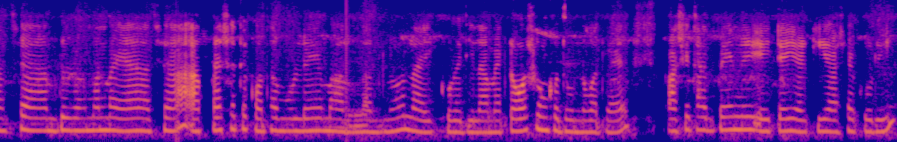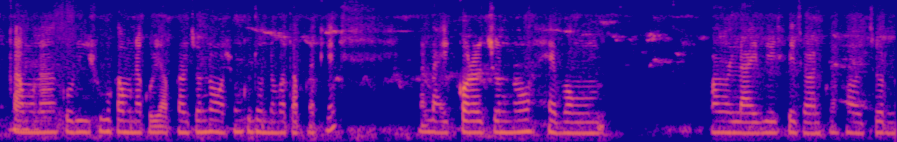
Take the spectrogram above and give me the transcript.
আচ্ছা, আব্দুর রহমান ভাইয়া আচ্ছা, আপনার সাথে কথা বলে ভালো লাগল। লাইক করে দিলাম। একটা অসংখ্য ধন্যবাদ ভাইয়া। পাশে থাকবেন এইটাই আরকি আশা করি, কামনা করি, শুভকামনা করি আপনার জন্য। অসংখ্য ধন্যবাদ আপনাকে। লাইক করার জন্য এবং আমার লাইভে এসে জয়েন হওয়ার জন্য,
